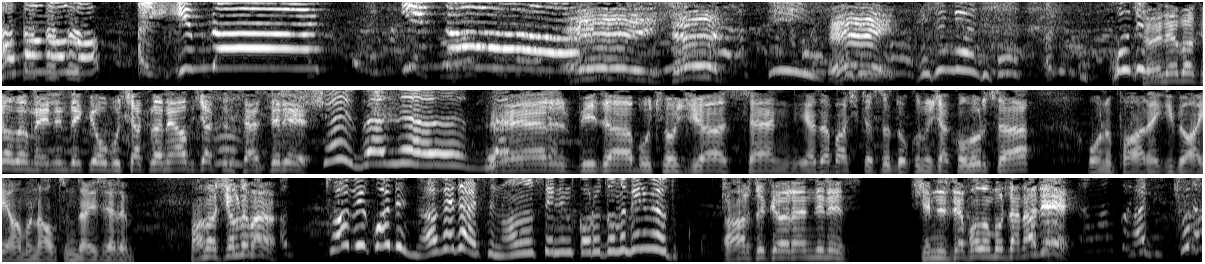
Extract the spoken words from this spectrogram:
Aman Allah. Ay, İmdat. İmdat. Hey sen! Hey! Kodin geldi. Kodin. Söyle bakalım elindeki o bıçakla ne yapacaktın serseri? Şey ben... e, ben... Eğer bir daha bu çocuğa sen ya da başkası dokunacak olursa onu fare gibi ayağımın altında ezerim. Anlaşıldı mı? Tabii Kodin affedersin onun senin koruduğunu bilmiyorduk. Artık öğrendiniz. Şimdi defolun buradan hadi. Hadi çabuk.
